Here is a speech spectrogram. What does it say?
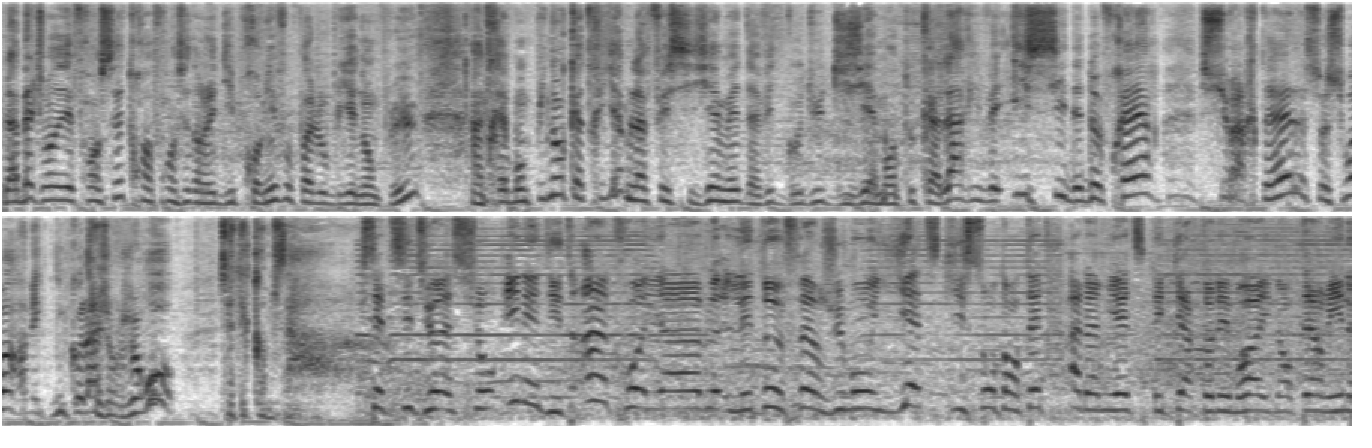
La belle journée des Français, trois Français dans les 10 premiers, faut pas l'oublier non plus. Un très bon Pinot, quatrième, l'a fait sixième et David Godu dixième. En tout cas, l'arrivée ici des deux frères sur RTL ce soir avec Nicolas Georgerot, c'était comme ça. Cette situation inédite, incroyable, les deux frères jumeaux Yates qui sont en tête, Adam Yates écarte les bras, il en termine,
